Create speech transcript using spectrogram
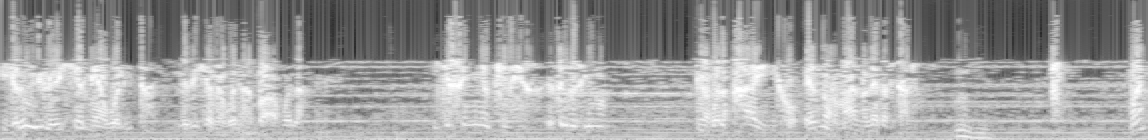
Y yo le, le dije a mi abuelita, le dije a mi abuela, "Va, abuela, ¿y ese niño quién es? ¿Es el vecino? Y mi abuela, ay, hijo, es normal, no le hagas caso. Bueno,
